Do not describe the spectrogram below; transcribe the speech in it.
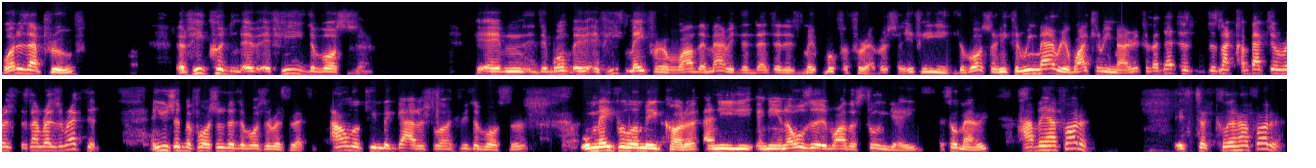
What does that prove? That if he couldn't, if, if he divorces her, um, won't, if he's made for her while they're married, then that is for forever. So if he divorces her, he can remarry. Why can he remarry? Because that does, does, not come back to her, it's not resurrected. And you said before, as the divorce is resurrected. If he divorces her, and he and he knows it while they're still engaged, still married, have they have father? It's a clear father.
